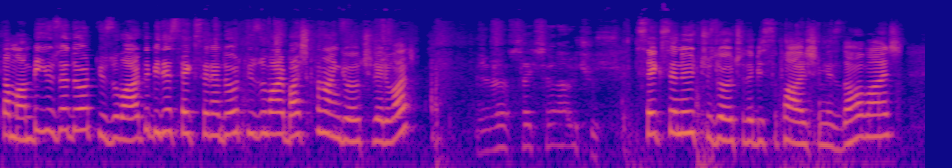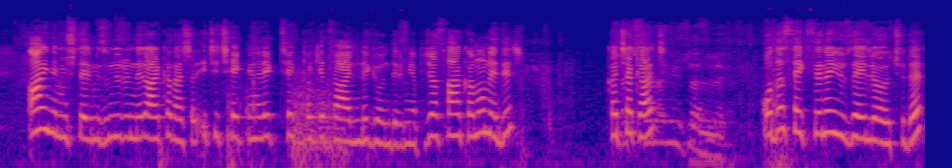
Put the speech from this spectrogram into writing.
Tamam bir yüze 400'ü vardı. Bir de 80'e 400'ü var. Başka hangi ölçüleri var? Evet 80'e 300. 80'e 300 ölçüde bir siparişimiz daha var. Aynı müşterimizin ürünleri arkadaşlar iç içe eklenerek tek paket halinde gönderim yapacağız. Hakan o nedir? Kaça kaç? 80'e 150. O da 80'e 150 ölçüde.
